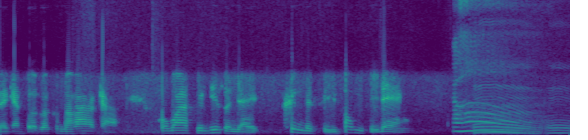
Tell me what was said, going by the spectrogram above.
ในการตรวจวัดคุณภาพอากาศเพราะว่าพื้นที่ส่วนใหญ่ขึ้นเป็นสีส้มสีแดง อ่าอืมอืม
